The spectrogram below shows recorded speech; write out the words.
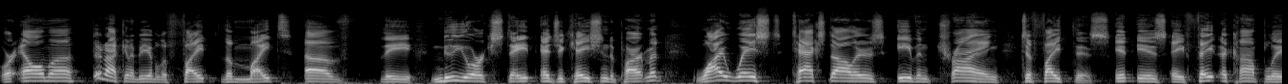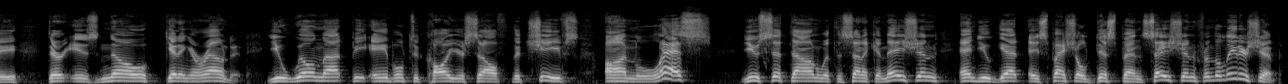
or Elma, they're not going to be able to fight the might of the New York State Education Department. Why waste tax dollars even trying to fight this? It is a fait accompli. There is no getting around it. You will not be able to call yourself the Chiefs unless you sit down with the Seneca Nation and you get a special dispensation from the leadership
